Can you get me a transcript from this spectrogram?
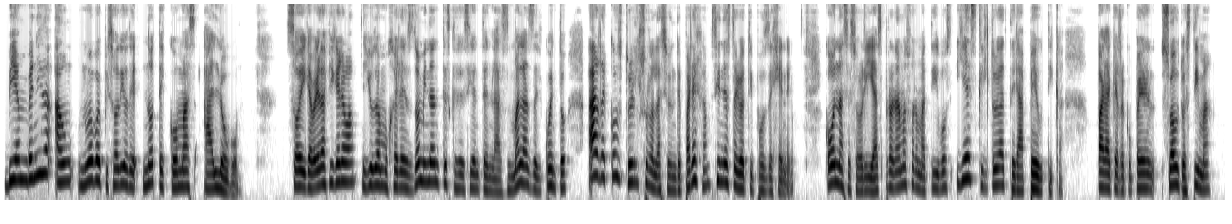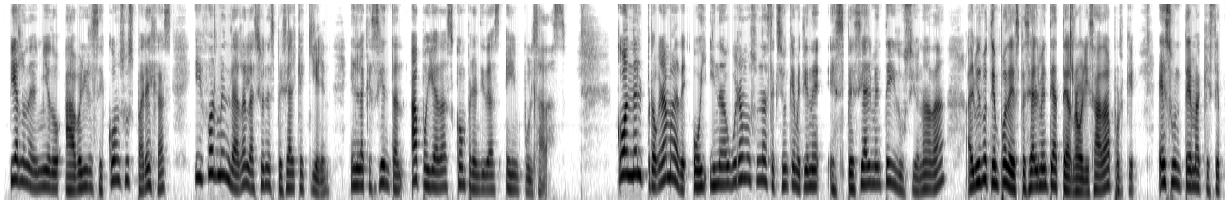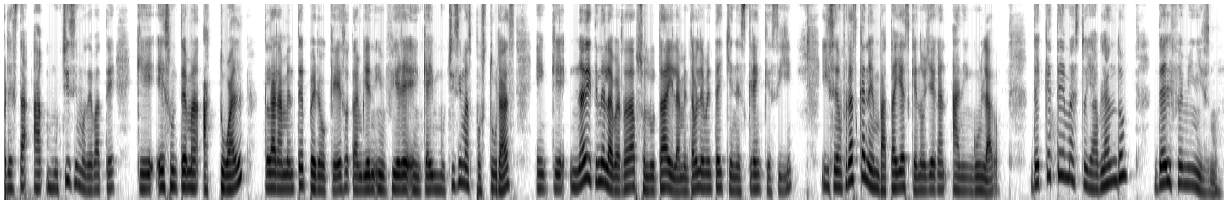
Bienvenida a un nuevo episodio de No te comas al lobo. Soy Gabriela Figueroa y ayudo a mujeres dominantes que se sienten las malas del cuento a reconstruir su relación de pareja sin estereotipos de género, con asesorías, programas formativos y escritura terapéutica para que recuperen su autoestima, pierdan el miedo a abrirse con sus parejas y formen la relación especial que quieren, en la que se sientan apoyadas, comprendidas e impulsadas. Con el programa de hoy inauguramos una sección que me tiene especialmente ilusionada, al mismo tiempo de especialmente aterrorizada, porque es un tema que se presta a muchísimo debate, que es un tema actual, claramente, pero que eso también infiere en que hay muchísimas posturas, en que nadie tiene la verdad absoluta y lamentablemente hay quienes creen que sí, y se enfrascan en batallas que no llegan a ningún lado. ¿De qué tema estoy hablando? Del feminismo.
